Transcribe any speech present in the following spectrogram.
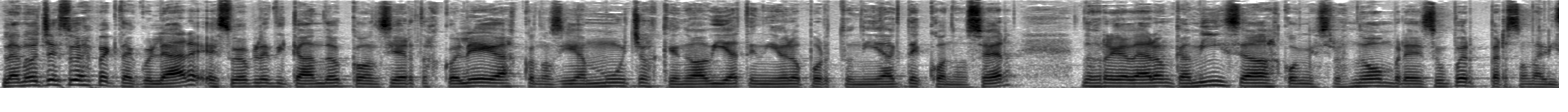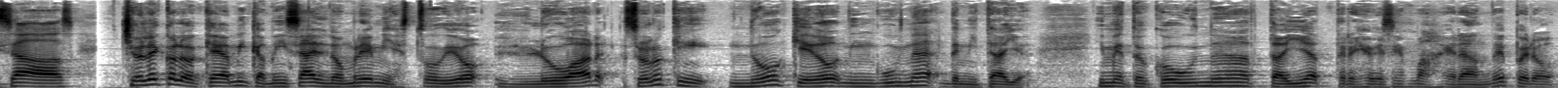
La noche estuvo espectacular, estuve platicando con ciertos colegas, conocí a muchos que no había tenido la oportunidad de conocer. Nos regalaron camisas con nuestros nombres súper personalizadas. Yo le coloqué a mi camisa el nombre de mi estudio Luar, solo que no quedó ninguna de mi talla. Y me tocó una talla tres veces más grande, pero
